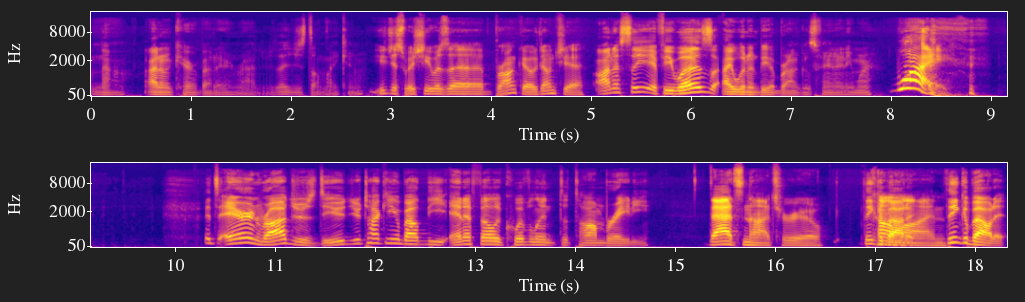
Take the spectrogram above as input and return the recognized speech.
No, I don't care about Aaron Rodgers. I just don't like him. You just wish he was a Bronco, don't you? Honestly, if he was, I wouldn't be a Broncos fan anymore. Why? It's Aaron Rodgers, dude. You're talking about the NFL equivalent to Tom Brady. That's not true. Think Come about on. it. Think about it.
